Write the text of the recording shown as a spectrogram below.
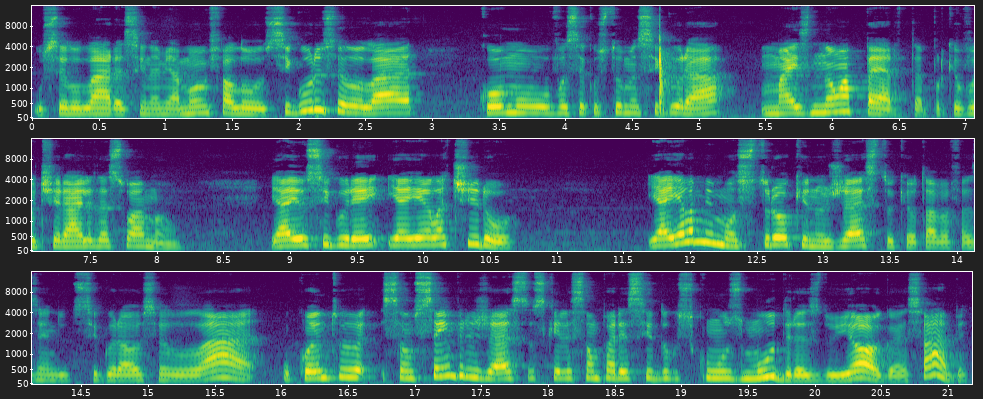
o celular assim na minha mão e falou: segura o celular como você costuma segurar, mas não aperta, porque eu vou tirar ele da sua mão. E aí eu segurei e aí ela tirou. E aí ela me mostrou que no gesto que eu estava fazendo de segurar o celular, o quanto são sempre gestos que eles são parecidos com os mudras do yoga, sabe?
